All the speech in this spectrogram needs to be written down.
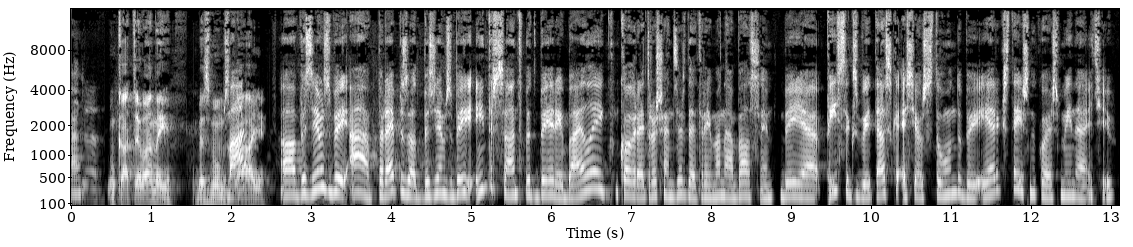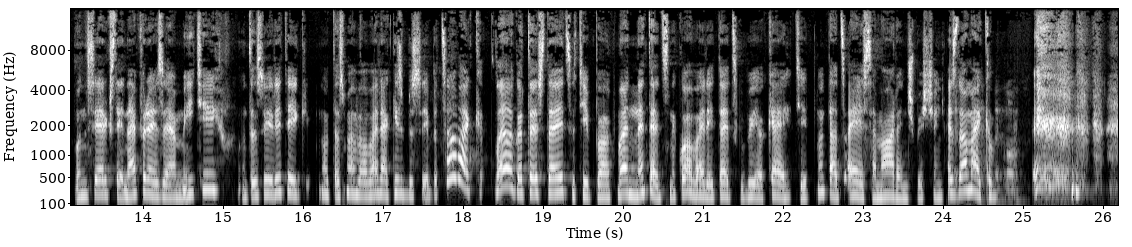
Un kā tev, Anī, bez mums Man? gāja? Uh, bez jums bija, ah, par epizodu bez jums bija interesanti, bet bija arī bailīgi, ko varēja droši vien dzirdēt arī manā balsī. Bija pīsaks, bija tas, ka es jau stundu biju ierakstījis, nu, ko es minēju, un es ierakstīju nepareizajā mīķī, un tas bija ritīgi, nu, tas man vēl vairāk izbasīja, bet cilvēki lielākoties teica, ķip, vai nu neteica neko, vai arī teica, ka bija ok, ķip, nu, tāds ASMR-iņš bišķiņ. Es domāju, ka.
